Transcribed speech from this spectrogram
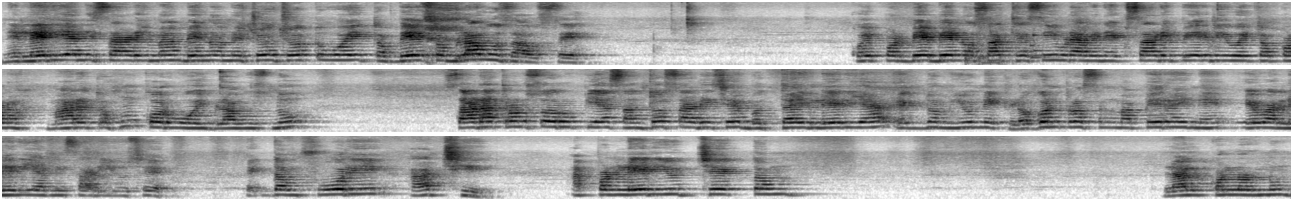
ને લેરિયાની સાડીમાં બહેનોને જો જોતું હોય તો બે તો બ્લાઉઝ આવશે. કોઈ પણ બે બહેનો સાથે સીવડાવીને એક સાડી પહેરવી હોય તો પણ મારે તો શું કરવું હોય બ્લાઉઝનું? સાડા ત્રણસો રૂપિયા સાંધો સાડી છે, બધાય લેરિયા એકદમ યુનિક લગ્ન પ્રસંગમાં પહેરાઈને એવા લેરિયાની સાડીઓ છે. એકદમ ફોરી, આછી. આ પણ લેરિયું જ છે એકદમ. લાલ કલરનું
